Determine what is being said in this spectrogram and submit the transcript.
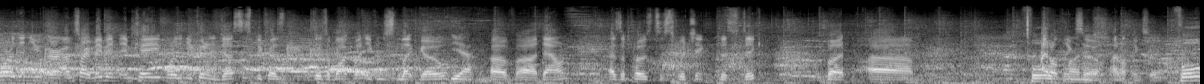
more than you, or I'm sorry, maybe in MK more than you could in Injustice because there's a block button you can just let go Yeah. of uh, down as opposed to switching the stick. But um, full I don't think so. punish. I don't think so. Full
